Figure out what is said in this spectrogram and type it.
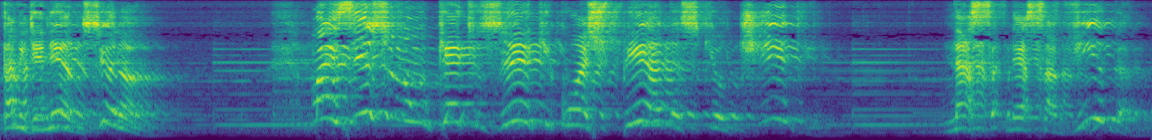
Tá me entendendo? Sim não? Mas isso não quer dizer que com as perdas que eu tive nessa, nessa vida,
